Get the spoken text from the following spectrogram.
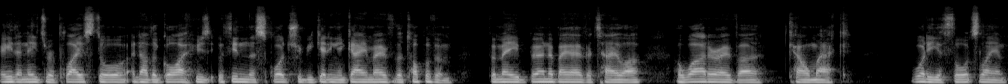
either needs replaced or another guy who's within the squad should be getting a game over the top of him? For me, Bernabei over Taylor, Iwata over Calmac. What are your thoughts, Liam?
